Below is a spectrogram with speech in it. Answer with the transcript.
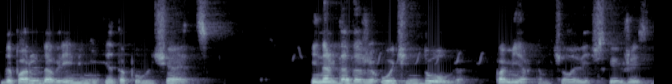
до поры до времени это получается. Иногда даже очень долго по меркам человеческой жизни.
